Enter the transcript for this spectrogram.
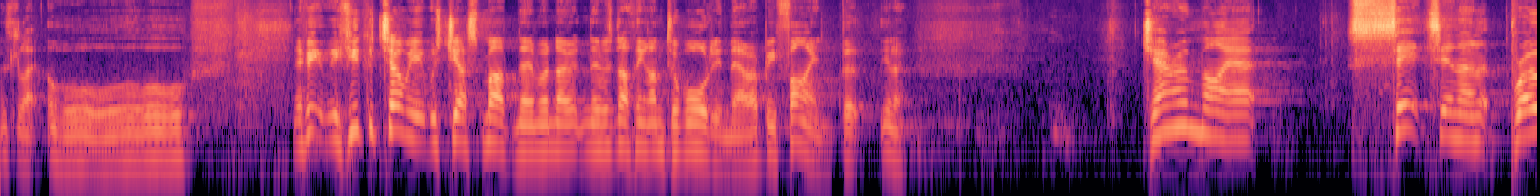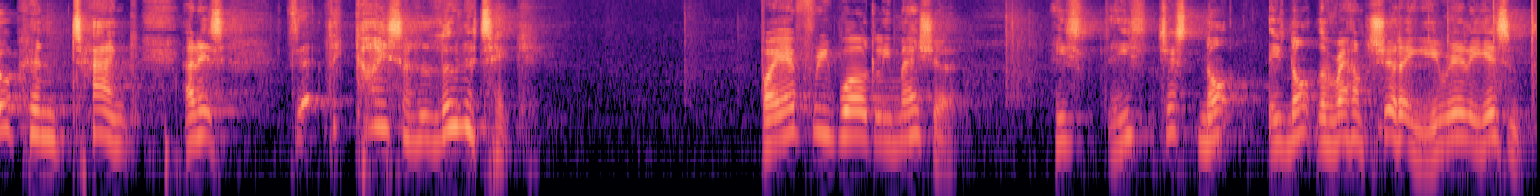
it's like, oh, if, it, if you could tell me it was just mud and there, were no, there was nothing untoward in there, I'd be fine. But, you know. Jeremiah sits in a broken tank and it's. The, the guy's a lunatic. By every worldly measure, he's, he's just not, he's not the round shilling. He really isn't.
